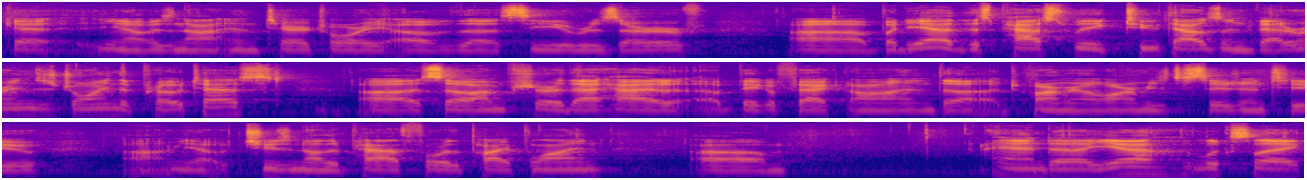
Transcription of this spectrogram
get you know is not in the territory of the CU Reserve. Uh, but yeah, this past week, 2,000 veterans joined the protest. Uh, so I'm sure that had a big effect on the Department of Army's decision to, um, you know, choose another path for the pipeline. Um, and uh, yeah, it looks like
